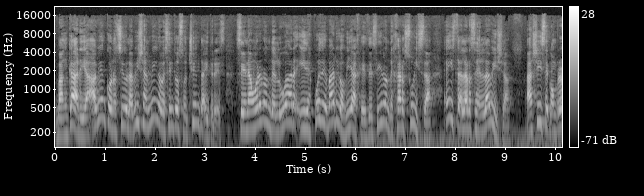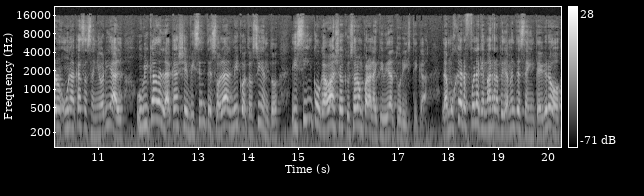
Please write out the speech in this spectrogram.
bancaria habían conocido la villa en 1983. Se enamoraron del lugar y después de varios viajes decidieron dejar Suiza e instalarse en la villa. Allí se compraron una casa señorial ubicada en la calle Vicente Solal 1400 y cinco caballos que usaron para la actividad turística. La mujer fue la que más rápidamente se integró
